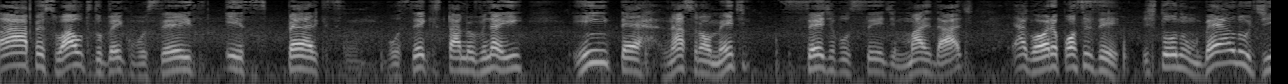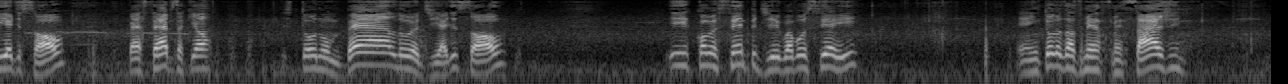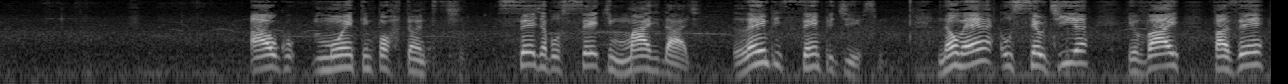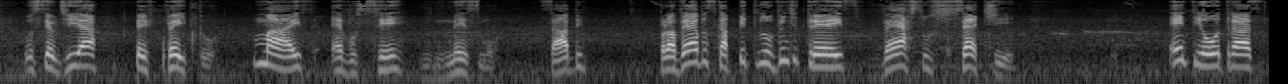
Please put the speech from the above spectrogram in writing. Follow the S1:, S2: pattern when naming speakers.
S1: Olá pessoal, tudo bem com vocês? Espero que sim. Você que está me ouvindo aí internacionalmente, seja você de mais idade, agora eu posso dizer, estou num belo dia de sol. Percebe isso aqui, ó? Estou num belo dia de sol. E como eu sempre digo a você aí, em todas as minhas mensagens, algo muito importante. Seja você de mais idade. Lembre sempre disso. Não é o seu dia que vai fazer o seu dia perfeito, mas é você mesmo, sabe? Provérbios capítulo 23, verso 7. Entre outras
